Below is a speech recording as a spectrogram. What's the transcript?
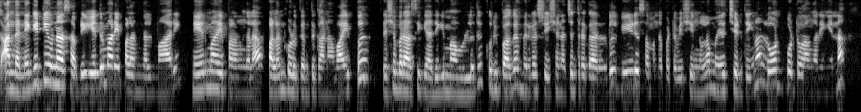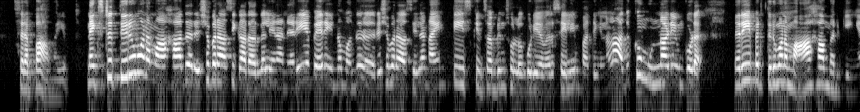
அந்த நெகட்டிவ்னஸ் அப்படியே எதிர்மறை பலன்கள் மாறி நேர்மறை பலன்களா பலன் கொடுக்கறதுக்கான வாய்ப்பு ரிஷபராசிக்கு அதிகமா உள்ளது. குறிப்பாக மிருகஸ்ரீஷ நட்சத்திரக்காரர்கள் வீடு சம்பந்தப்பட்ட விஷயங்கள்லாம் முயற்சி எடுத்தீங்கன்னா லோன் போட்டு வாங்குறீங்கன்னா சிறப்பா அமையும். நெக்ஸ்ட் திருமணமாகாத ரிஷபராசிக்காரர்கள் ஏன்னா நிறைய பேர் இன்னும் வந்து ரிஷபராசியில நைன்டி ஸ்கிட்ஸ் அப்படின்னு சொல்லக்கூடிய வரிசையிலையும் பாத்தீங்கன்னா அதுக்கும் முன்னாடியும் கூட நிறைய பேர் திருமணம் ஆகாம இருக்கீங்க.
